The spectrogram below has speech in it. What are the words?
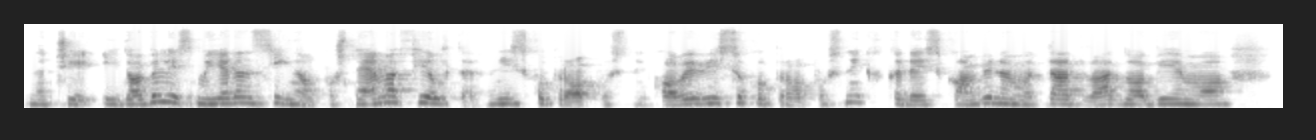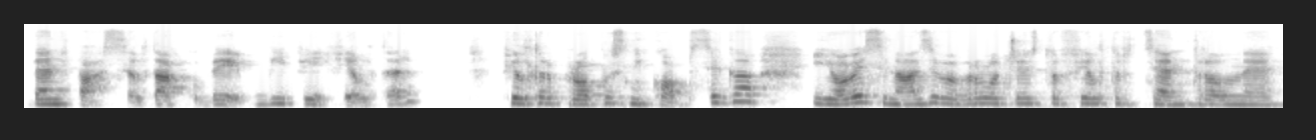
Znači, i dobili smo jedan signal, pošto ima filter, niskopropusnik, ovaj visokopropusnik, kada iskombinujemo ta dva, dobijemo band pass, je tako, BP filter, filter propusnik opsega i ovaj se naziva vrlo često filter centralne,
